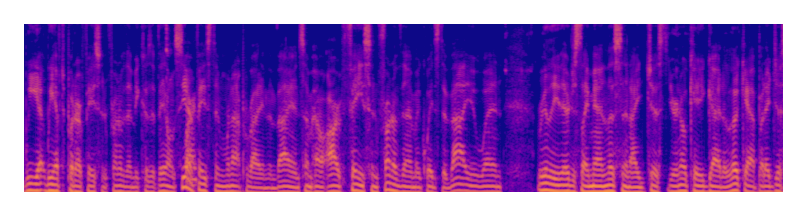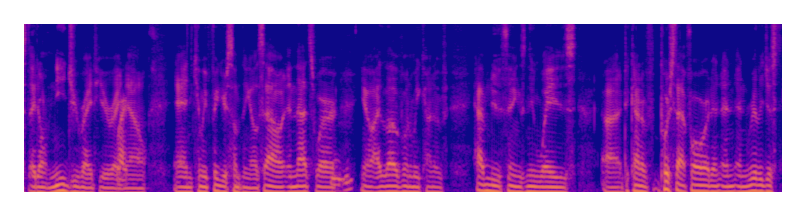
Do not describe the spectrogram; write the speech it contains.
we we have to put our face in front of them because if they don't see right. our face then we're not providing them value and somehow our face in front of them equates to value when really they're just like man listen i just you're an okay guy to look at but i just i don't need you right here right, right. now and can we figure something else out and that's where mm-hmm. you know i love when we kind of have new things, new ways uh, to kind of push that forward and, and, and really just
